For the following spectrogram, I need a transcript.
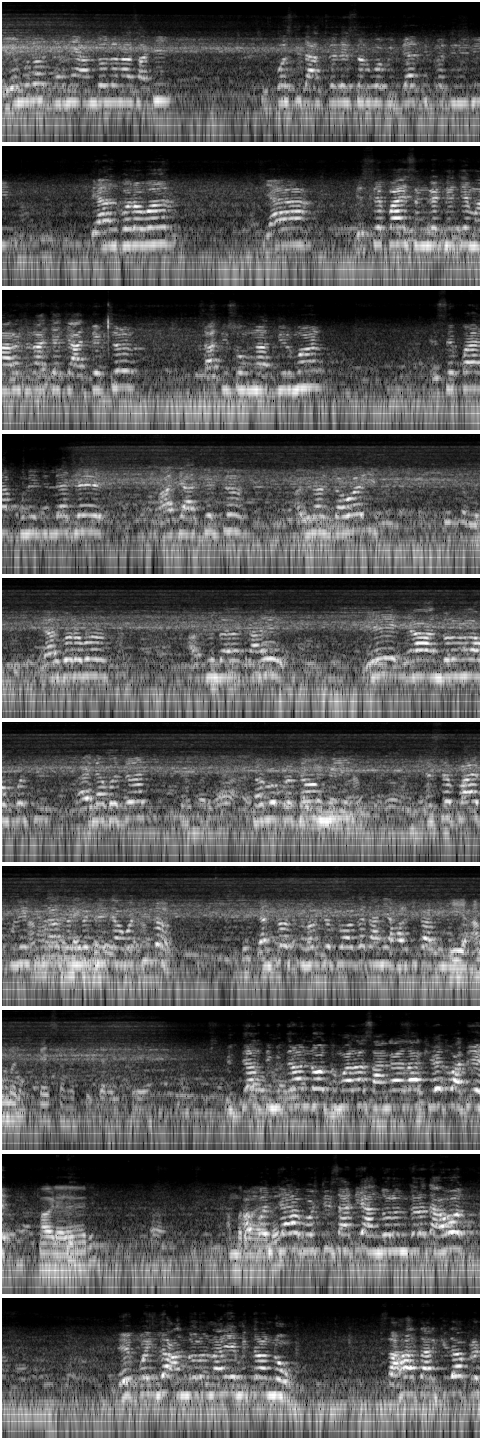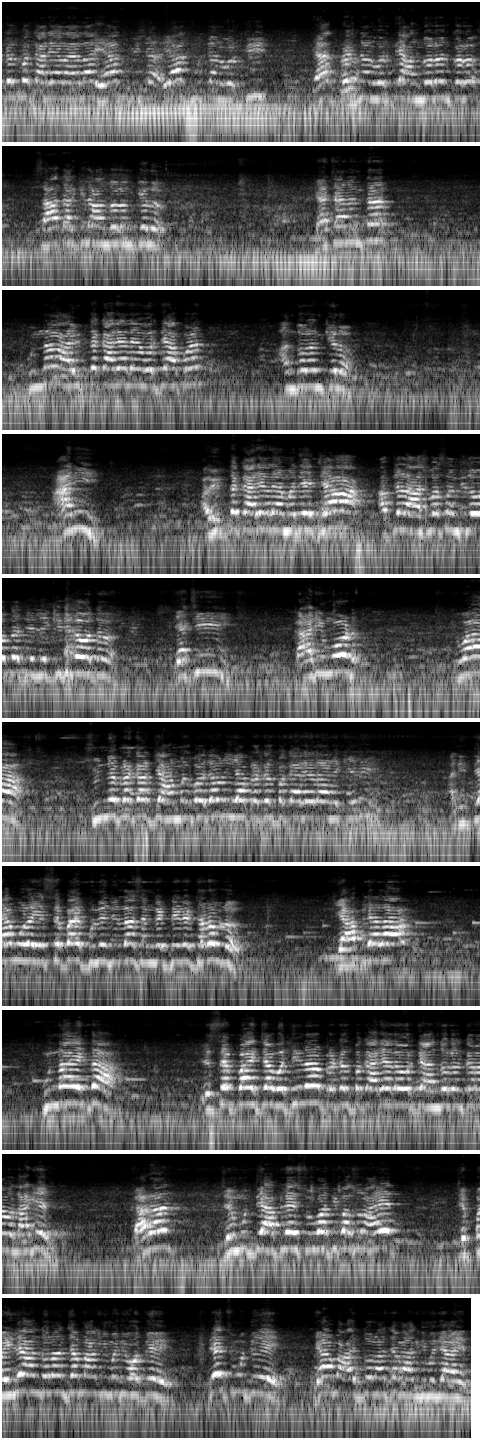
बेमुदत धरणे आंदोलनासाठी उपस्थित असलेले सर्व विद्यार्थी प्रतिनिधी त्याचबरोबर या एस एफ आय संघटनेचे महाराष्ट्र राज्याचे अध्यक्ष साथी सोमनाथ निर्मळ एस एफ आय पुणे जिल्ह्याचे माजी अध्यक्ष अविनाश गवाई त्याचबरोबर अर्जुन दादा काळे हे या आंदोलनाला उपस्थित राहिल्याबद्दल सर्वप्रथम मी एस एफ आय पुणे जिल्हा संघटनेच्या वतीनं त्यांचं सहर्ष स्वागत आणि हार्दिक अभिनंदन करतो. विद्यार्थी मित्रांनो तुम्हाला सांगायला खेद वाटेल. आपण ज्या गोष्टीसाठी आंदोलन करत आहोत हे पहिलं आंदोलन आहे मित्रांनो. सहा तारखेला प्रकल्प कार्यालयाला याच विषय याच मुद्द्यांवरती याच प्रश्नांवरती आंदोलन कर सहा तारखेला आंदोलन केलं. याच्यानंतर पुन्हा आयुक्त कार्यालयावरती आपण आंदोलन केलं. आणि आयुक्त कार्यालयामध्ये ज्या आपल्याला आश्वासन दिलं होतं जे लेखी दिलं होतं त्याची गाडी मोड किंवा शून्य प्रकारची अंमलबजावणी या प्रकल्प कार्यालयाने केली. आणि त्यामुळे एस एफ आय पुणे जिल्हा संघटनेने ठरवलं की आपल्याला पुन्हा एकदा एस एफ आयच्या वतीनं प्रकल्प कार्यालयावरती आंदोलन करावं लागेल. कारण जे मुद्दे आपले सुरुवातीपासून आहेत जे पहिल्या आंदोलनाच्या मागणीमध्ये होते तेच मुद्दे या आंदोलनाच्या मागणीमध्ये आहेत.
